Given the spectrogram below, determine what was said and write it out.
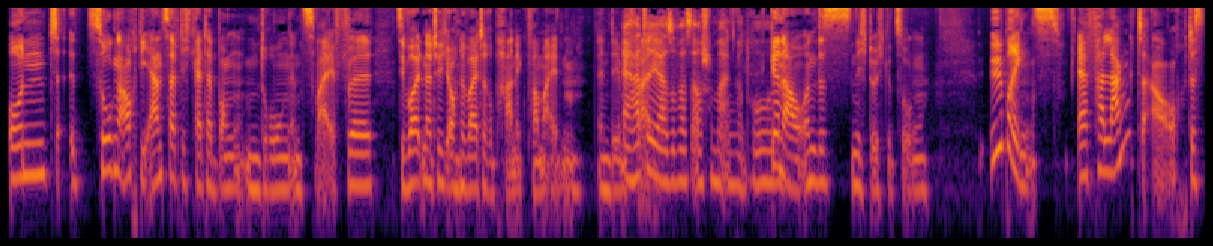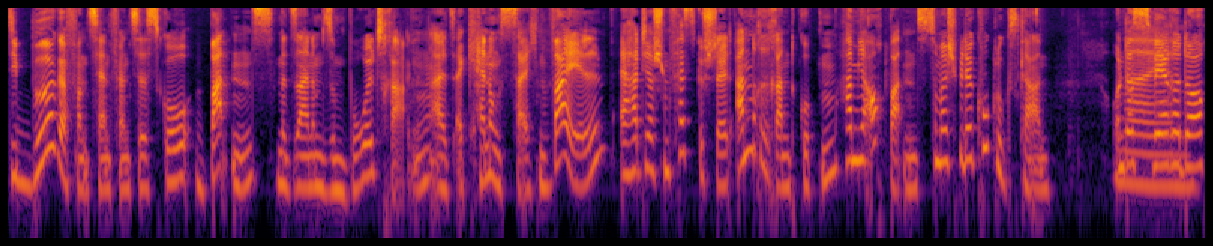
und zogen auch die Ernsthaftigkeit der Bombendrohung in Zweifel. Sie wollten natürlich auch eine weitere Panik vermeiden in dem er Fall. hatte ja sowas auch schon mal angedroht. Genau, und das ist nicht durchgezogen. Übrigens, er verlangt auch, dass die Bürger von San Francisco Buttons mit seinem Symbol tragen als Erkennungszeichen, weil er hat ja schon festgestellt, andere Randgruppen haben ja auch Buttons, zum Beispiel der Ku Klux Klan. Und das Nein. wäre doch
